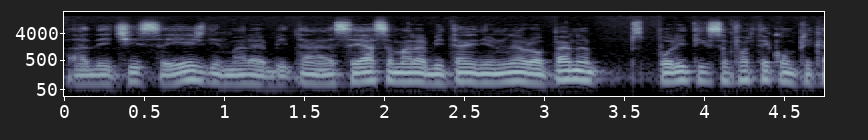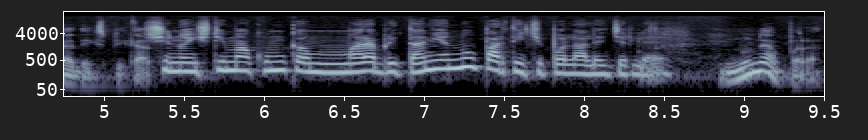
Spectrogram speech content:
a a decis să ieși din Marea Britanie, să iasă Marea Britanie din Uniunea Europeană, politic sunt foarte complicat de explicat. Și noi știm acum că Marea Britanie nu participă la alegerile. Nu neapărat.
